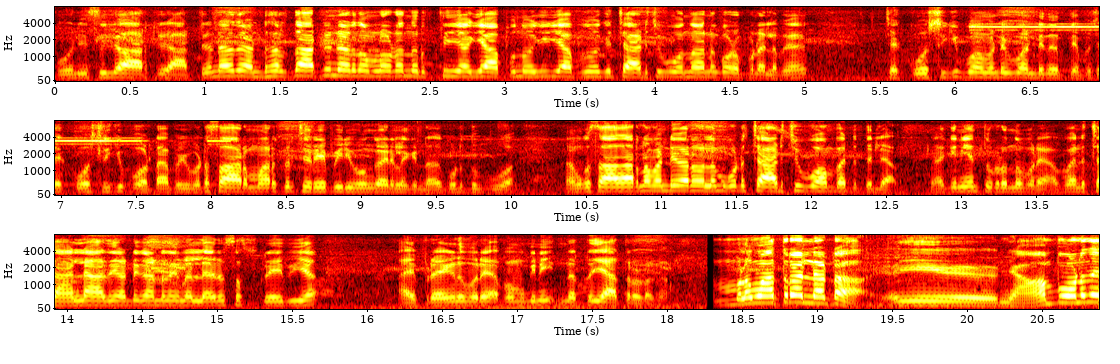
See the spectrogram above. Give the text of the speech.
പോലീസിലും ആർ ടി ആർ ടി ഉണ്ടായിരുന്നു. രണ്ട് സ്ഥലത്ത് ആർ ടി ഉണ്ടായിരുന്നു. നമ്മളവിടെ നിർത്തി. ആ ഗ്യാപ്പ് നോക്കി ഗ്യാപ്പ് നോക്കി ചാടിച്ച് പോകുന്നതാണ് കുഴപ്പമില്ല അപ്പോൾ ഞാൻ ചെക്ക് പോസ്റ്റിലേക്ക് പോകാൻ വേണ്ടി വണ്ടി നിർത്തി. അപ്പോൾ ചെക്ക് പോസ്റ്റിലേക്ക് പോട്ടെ. അപ്പോൾ ഇവിടെ സാർമാർക്ക് ഒരു ചെറിയ പിരിവും കാര്യങ്ങളൊക്കെ ഉണ്ട്. അത് കൊടുത്ത് പോവുക നമുക്ക് സാധാരണ വണ്ടി പറഞ്ഞ നമുക്ക് നമുക്ക് ചാടിച്ച് പോകാൻ പറ്റത്തില്ല. അതൊക്കെ ഞാൻ തുറന്ന് പറയാം. അപ്പോൾ എന്റെ ചാനൽ ആദ്യമായിട്ട് കണ്ട് നിങ്ങൾ എല്ലാവരും സബ്സ്ക്രൈബ് ചെയ്യുക. അഭിപ്രായങ്ങൾ പറയാം. അപ്പോൾ നമുക്കിനി ഇന്നത്തെ യാത്ര തുടങ്ങാം. നമ്മൾ മാത്രമല്ല കേട്ടോ ഈ ഞാൻ പോണത്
